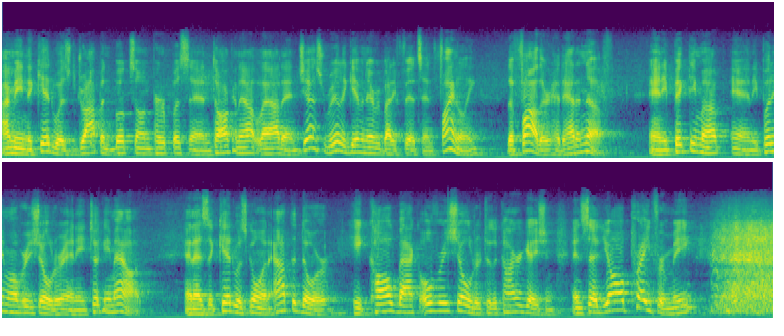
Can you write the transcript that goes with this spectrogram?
I mean, the kid was dropping books on purpose and talking out loud and just really giving everybody fits. And finally, the father had had enough. And he picked him up and he put him over his shoulder and he took him out. And as the kid was going out the door, he called back over his shoulder to the congregation and said, Y'all pray for me.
